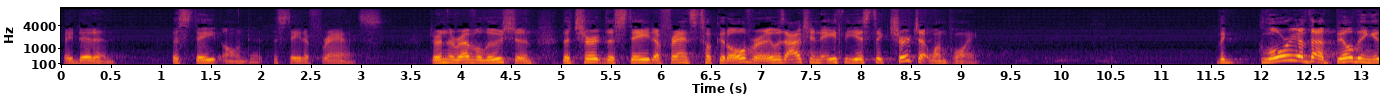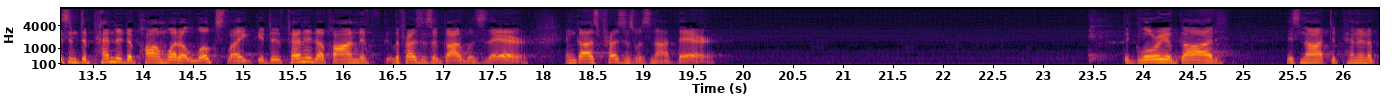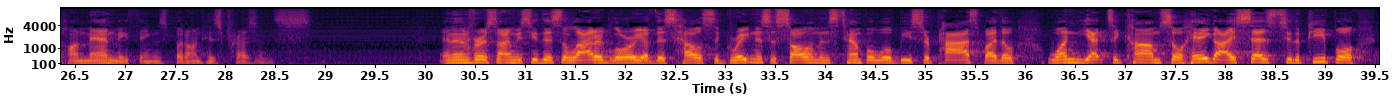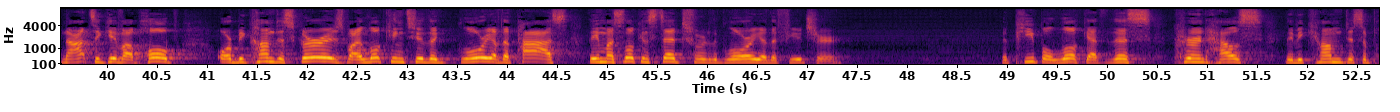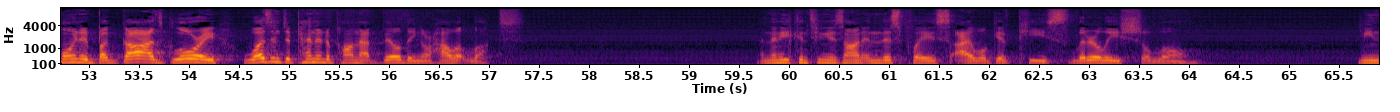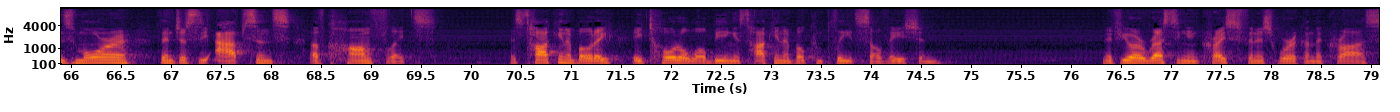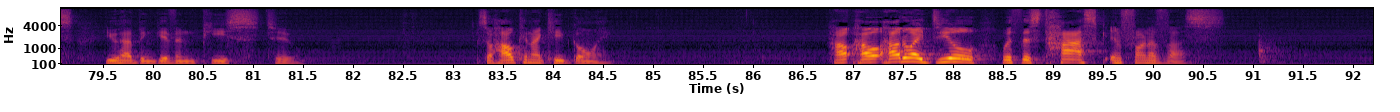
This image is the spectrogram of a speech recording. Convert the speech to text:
They didn't. The state owned it, the state of France. During the revolution, the church, the state of France took it over. It was actually an atheistic church at one point. The glory of that building isn't dependent upon what it looks like. It depended upon if the presence of God was there, and God's presence was not there. The glory of God is not dependent upon man made things, but on his presence. And then in verse 9, we see this the latter glory of this house. The greatness of Solomon's temple will be surpassed by the one yet to come. So Haggai says to the people not to give up hope or become discouraged by looking to the glory of the past, they must look instead for the glory of the future. The people look at this current house, they become disappointed, but God's glory wasn't dependent upon that building or how it looked. And then he continues on, in this place I will give peace, literally shalom. Means more than just the absence of conflict is talking about a, a total well being, it's talking about complete salvation. And if you are resting in Christ's finished work on the cross, you have been given peace too. So, how can I keep going? How, how, how do I deal with this task in front of us?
